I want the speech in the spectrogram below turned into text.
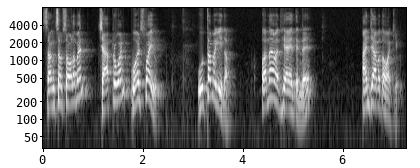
songs of Solomon chapter one verse five ഉത്തമഗീതം ഒന്നാം അധ്യായത്തിന്റെ അഞ്ചാമത്തെ വാക്യം.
